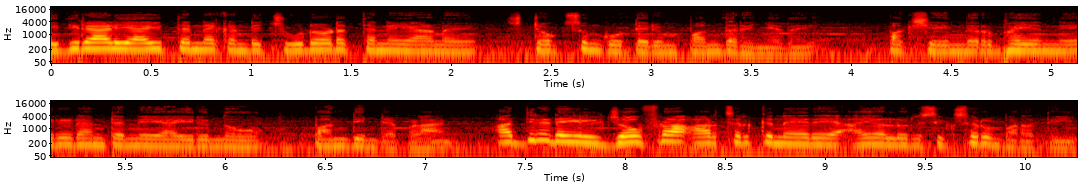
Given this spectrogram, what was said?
എതിരാളിയായി തന്നെ കണ്ട് ചൂടോടെ തന്നെയാണ് സ്റ്റോക്സും കൂട്ടരും പന്തെറിഞ്ഞത്. പക്ഷേ നിർഭയം നേരിടാൻ തന്നെയായിരുന്നു പന്തിന്റെ പ്ലാൻ. അതിനിടയിൽ ജോഫ്ര ആർച്ചർക്ക് നേരെ അയാൾ ഒരു സിക്സറും പറത്തി.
